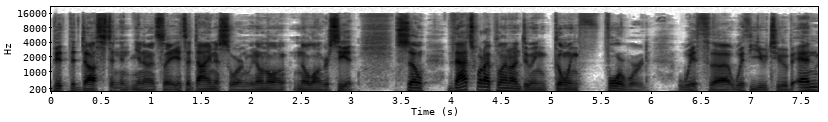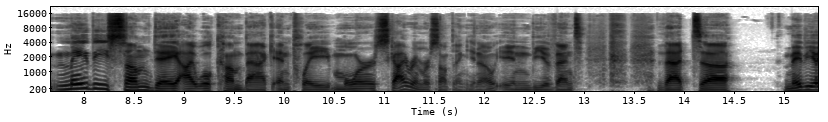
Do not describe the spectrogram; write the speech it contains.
bit the dust and you know it's a, it's a dinosaur and we don't no, longer see it. So that's what I plan on doing going forward with uh, with YouTube and maybe someday I will come back and play more Skyrim or something, you know, in the event that uh, Maybe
